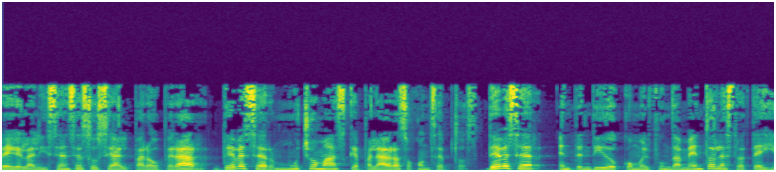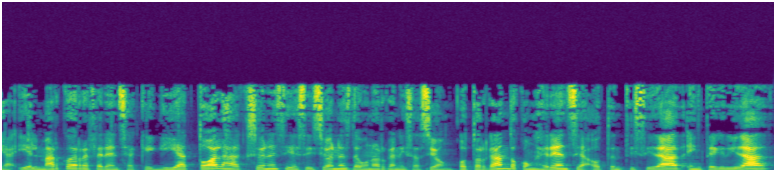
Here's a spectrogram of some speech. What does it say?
entregue la licencia social para operar debe ser mucho más que palabras o conceptos. Debe ser entendido como el fundamento de la estrategia y el marco de referencia que guía todas las acciones y decisiones de una organización, otorgando con gerencia, autenticidad e integridad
